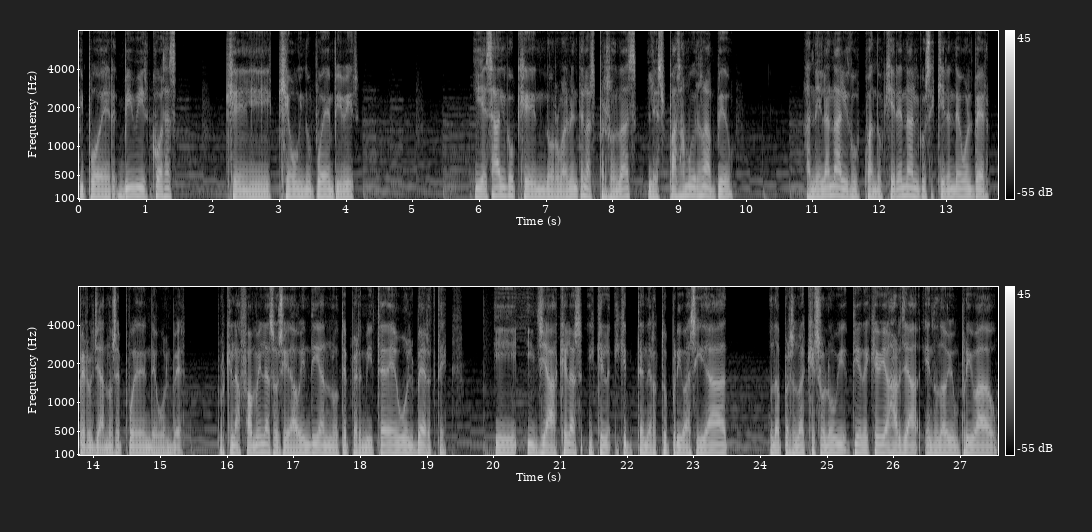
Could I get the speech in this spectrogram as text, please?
y poder vivir cosas que, hoy no pueden vivir. Y es algo que normalmente las personas les pasa muy rápido. Anhelan algo, cuando quieren algo se quieren devolver, pero ya no se pueden devolver. Porque la fama y la sociedad hoy en día no te permite devolverte. Y, ya que, las, y que tener tu privacidad, una persona que solo tiene que viajar ya en un avión privado,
